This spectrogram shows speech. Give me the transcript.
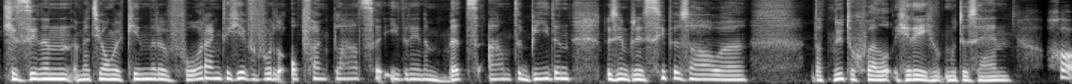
gezinnen met jonge kinderen voorrang te geven voor de opvangplaatsen, iedereen een bed aan te bieden. Dus in principe zou uh, dat nu toch wel geregeld moeten zijn. Goh,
